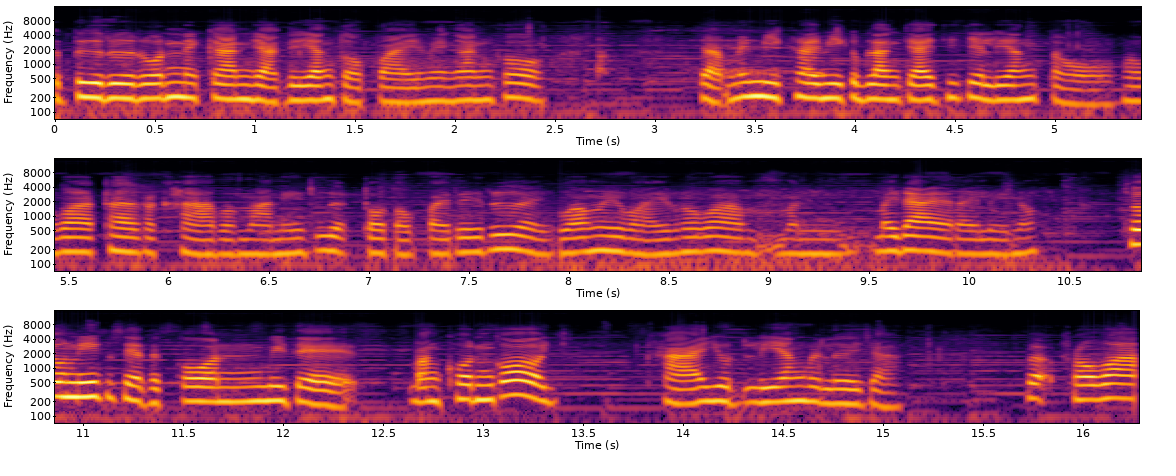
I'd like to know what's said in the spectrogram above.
กระตือรือร้นในการอยากเลี้ยงต่อไป ไม่งั้นก็จะไม่มีใครมีกำลังใจที่จะเลี้ยงต่อ เพราะว่าถ้าราคาประมาณนี้เลือต่อต่อไปเรื่อยๆ ว่าไม่ไหวเพราะว่ามันไม่ได้อะไรเลยเนาะช่วงนี้เกษตรกรมีแต่บางคนก็ขายหยุดเลี้ยงไปเลยจ้ะเพราะเพราะว่า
